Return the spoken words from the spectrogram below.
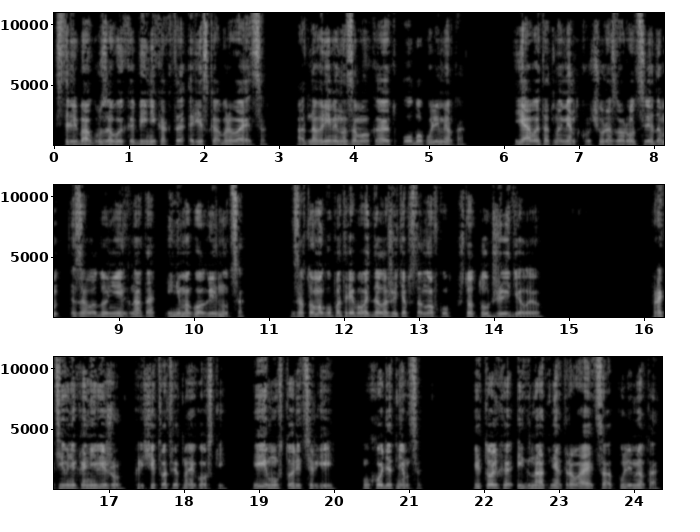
Стрельба в грузовой кабине как-то резко обрывается. Одновременно замолкают оба пулемета. Я в этот момент кручу разворот следом за ладонью Игната и не могу оглянуться. Зато могу потребовать доложить обстановку, что тут же и делаю. «Противника не вижу!» — кричит в ответ Маяковский. И ему вторит Сергей. «Уходят немцы!» И только Игнат не отрывается от пулемета,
